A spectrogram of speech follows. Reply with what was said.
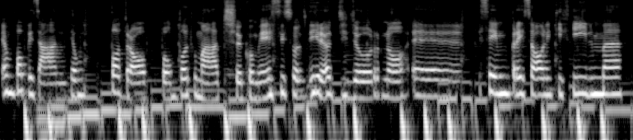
è un po' pesante, un po' troppo, un po' too much, come si suol dire oggigiorno. Eh, sempre i soliti film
